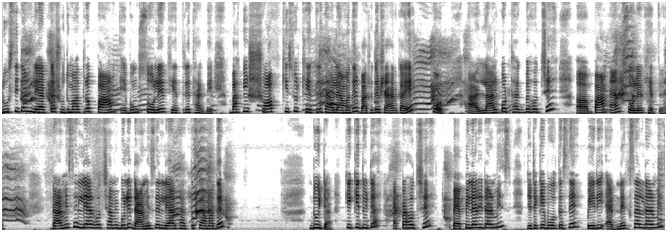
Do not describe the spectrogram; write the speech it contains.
লুসিডাম লেয়ারটা শুধুমাত্র পাম এবং সোলের ক্ষেত্রে থাকবে। বাকি সব কিছুর ক্ষেত্রে তাহলে আমাদের বাসুদেব সাহার গায়ে কোট আর লাল কোট থাকবে হচ্ছে পাম অ্যান্ড সোলের ক্ষেত্রে। ডার্মিসের লেয়ার হচ্ছে আমি বলি, ডার্মিসের লেয়ার থাকতেছে আমাদের দুইটা। কি কি দুইটা? একটা হচ্ছে প্যাপিলারি ডার্মিস যেটাকে বলতেছে peri adnexal dermis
